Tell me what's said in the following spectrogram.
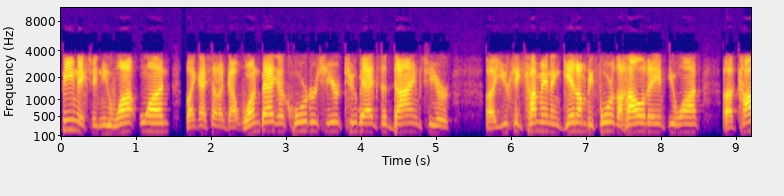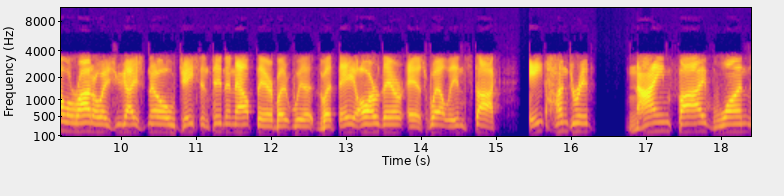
Phoenix and you want one, like I said, I've got one bag of quarters here, two bags of dimes here. Uh, you can come in and get them before the holiday if you want. Uh, Colorado, as you guys know, Jason's in and out there, but with, but they are there as well in stock. Eight hundred nine five one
